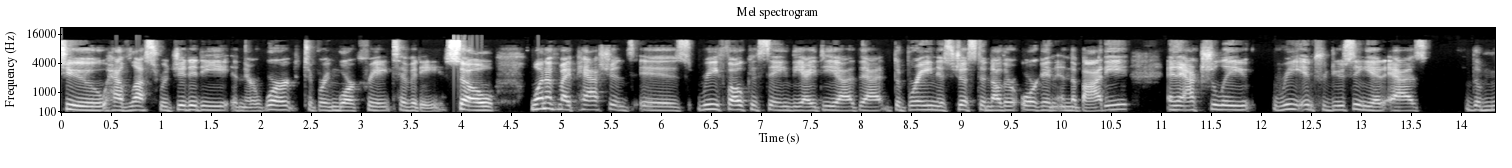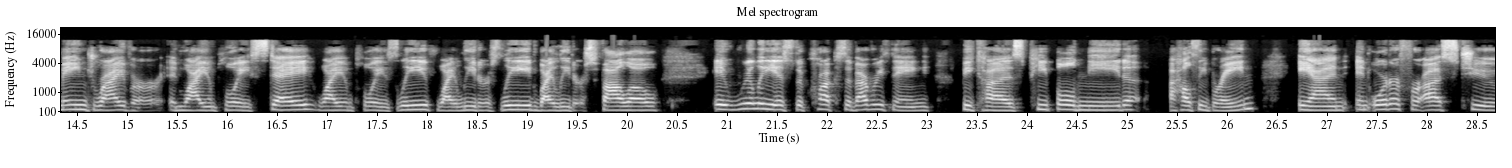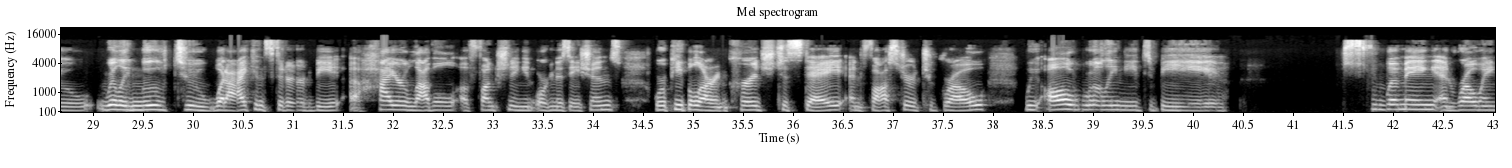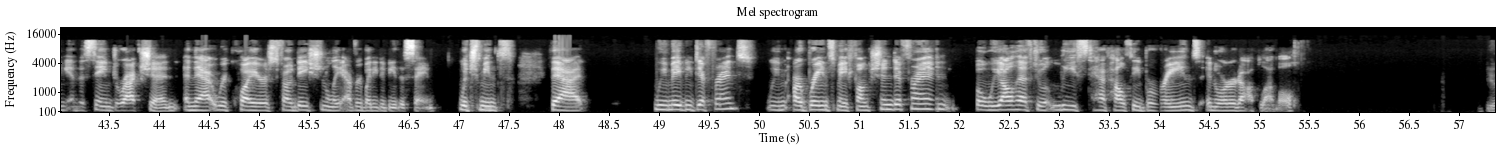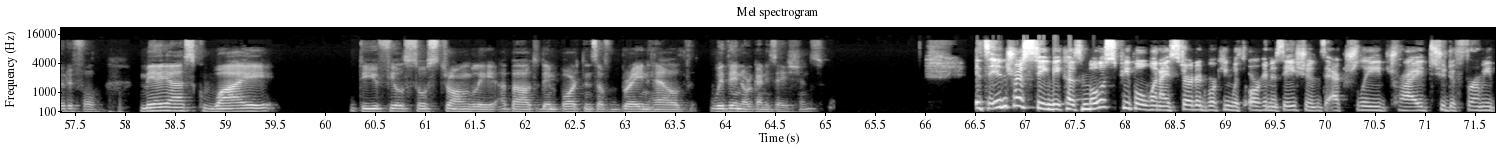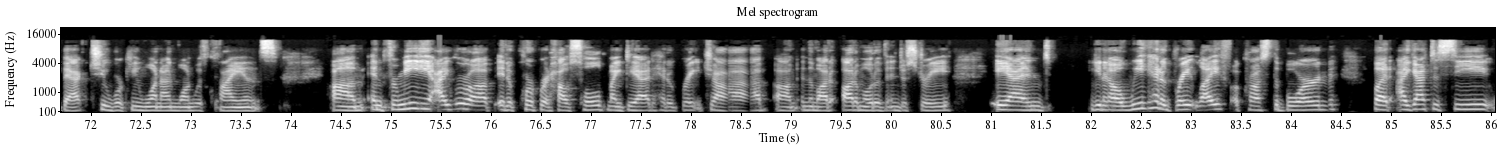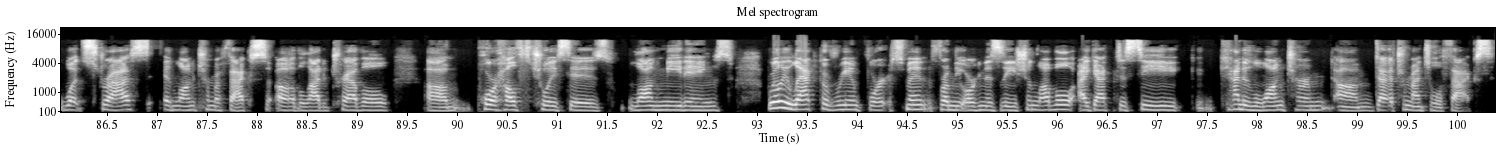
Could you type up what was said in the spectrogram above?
to have less rigidity in their work, to bring more creativity. So, one of my passions is refocusing the idea that the brain is just another organ in the body and actually reintroducing it as the main driver in why employees stay, why employees leave, why leaders lead, why leaders follow. It really is the crux of everything because people need a healthy brain and in order for us to really move to what I consider to be a higher level of functioning in organizations where people are encouraged to stay and fostered to grow, we all really need to be swimming and rowing in the same direction. And that requires foundationally everybody to be the same, which means that we may be different. We, our brains may function different, but we all have to at least have healthy brains in order to up level. Beautiful. May I ask why do you feel so strongly about the importance of brain health within organizations? It's interesting because most people, when I started working with organizations, actually tried to defer me back to working one on one with clients. Um, and for me, I grew up in a corporate household. My dad had a great job um, in the automotive industry. And you know, we had a great life across the board, but I got to see what stress and long term effects of a lot of travel, um, poor health choices, long meetings, really lack of reinforcement from the organization level. I got to see kind of the long term um, detrimental effects.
